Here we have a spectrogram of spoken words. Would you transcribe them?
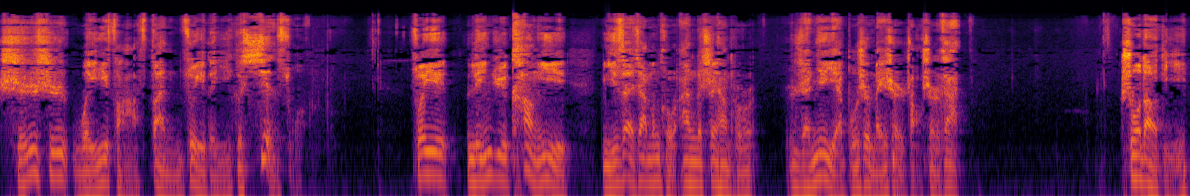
实施违法犯罪的一个线索。所以邻居抗议你在家门口安个摄像头，人家也不是没事找事干。说到底，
